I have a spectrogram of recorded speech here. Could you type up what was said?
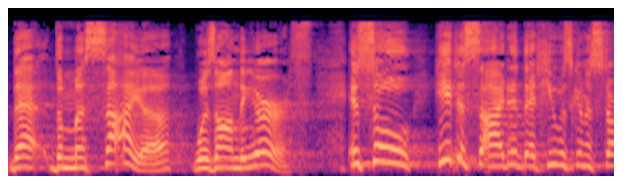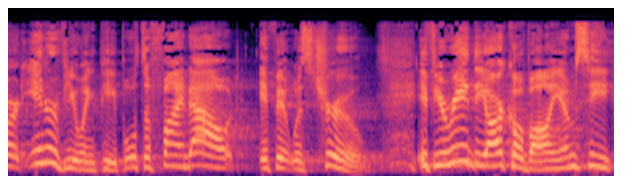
that the Messiah was on the earth. And so he decided that he was going to start interviewing people to find out if it was true. If you read the Archko volumes, he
